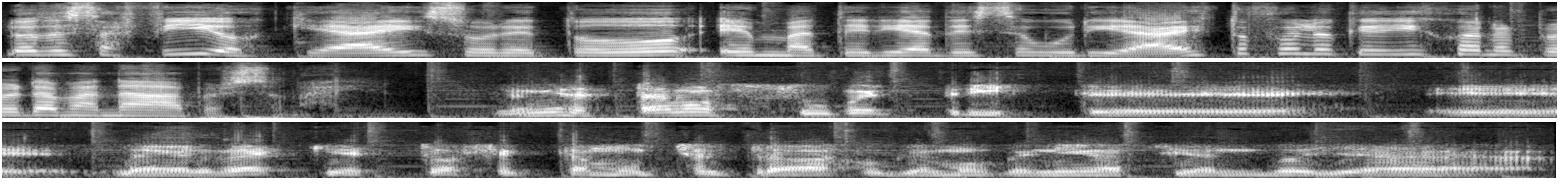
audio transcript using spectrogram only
los desafíos que hay, sobre todo en materia de seguridad. Esto fue lo que dijo en el programa Nada Personal. mira, estamos súper tristes. Eh, la verdad es que esto afecta mucho el trabajo que hemos venido haciendo ya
